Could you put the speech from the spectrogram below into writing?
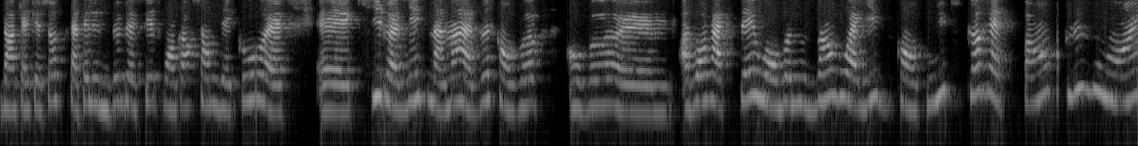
dans quelque chose qui s'appelle une bulle de filtre ou encore chambre d'écho euh, qui revient finalement à dire qu'on va on va avoir accès ou on va nous envoyer du contenu qui correspond plus ou moins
